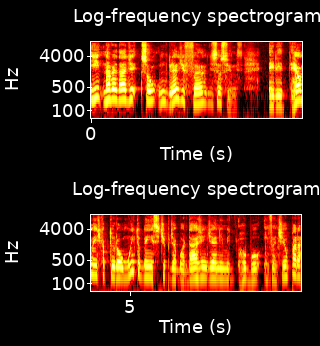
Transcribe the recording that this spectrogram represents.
e, na verdade, sou um grande fã de seus filmes. Ele realmente capturou muito bem esse tipo de abordagem de anime robô infantil para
